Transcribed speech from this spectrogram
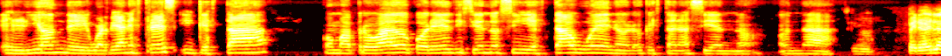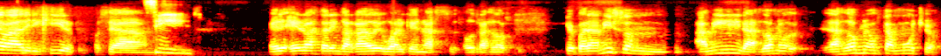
el guion de Guardianes 3 y que está como aprobado por él diciendo sí, está bueno lo que están haciendo. Onda. Sí. Pero él la va a dirigir, o sea, Sí, él, él va a estar encargado igual que en las otras dos. Que para mí son, a mí las dos me, las dos me gustan mucho.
